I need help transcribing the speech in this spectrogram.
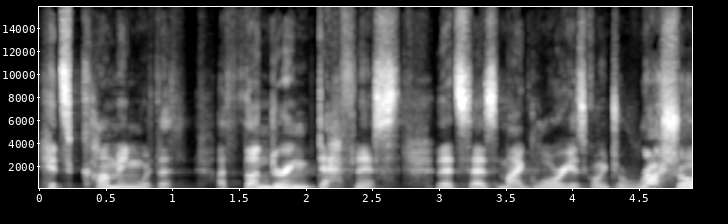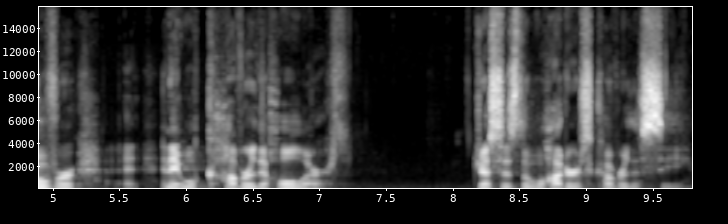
It's coming with a, a, thundering deafness that says, My glory is going to rush over and it will cover the whole earth, just as the waters cover the sea.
